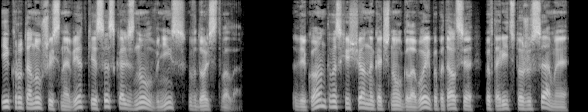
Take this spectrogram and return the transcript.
и, крутанувшись на ветке, соскользнул вниз вдоль ствола. Виконт восхищенно качнул головой и попытался повторить то же самое,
